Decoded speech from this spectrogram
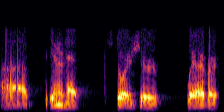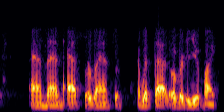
uh, the internet storage or wherever, and then ask for ransom. And with that, over to you, Mike.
